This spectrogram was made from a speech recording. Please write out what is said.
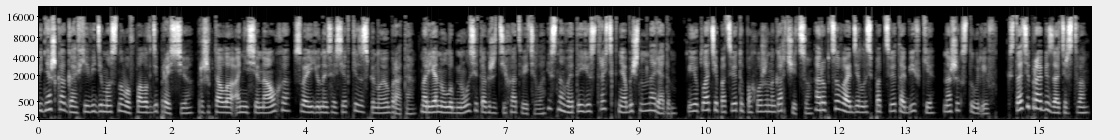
«Бедняжка Агафья, видимо, снова впала в депрессию», — прошептала Анисия на ухо своей юной соседке за спиной у брата. Марьяна улыбнулась и также тихо ответила. И снова это ее страсть к необычным нарядам. Ее платье по цвету похоже на горчицу, а Рубцова оделась под цвет обивки наших стульев. Кстати, про обязательства.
